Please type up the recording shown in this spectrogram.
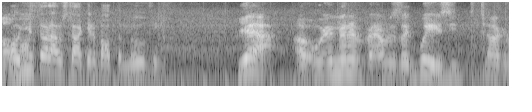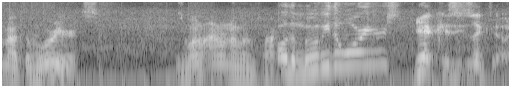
Oh, oh you thought I was talking about the movie? Yeah. Oh, and then I was like, wait, is he talking about the Warriors? One, I don't know what I'm talking. Oh, the movie, The Warriors. yeah, because he's like, uh,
